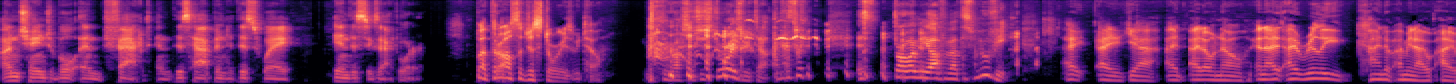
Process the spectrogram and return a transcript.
unchangeable and fact. And this happened this way in this exact order. But they're also just stories we tell. They're also just stories we tell, and that's what is throwing me off about this movie. I, I, yeah, I, I don't know, and I, I really kind of, I mean, I, I,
